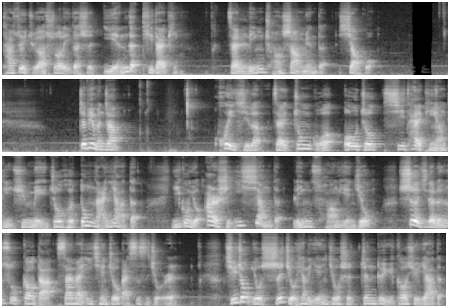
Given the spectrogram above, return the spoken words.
它最主要说了一个是盐的替代品。在临床上面的效果。这篇文章汇集了在中国、欧洲、西太平洋地区、美洲和东南亚的一共有二十一项的临床研究，涉及的人数高达三万一千九百四十九人，其中有十九项的研究是针对于高血压的，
